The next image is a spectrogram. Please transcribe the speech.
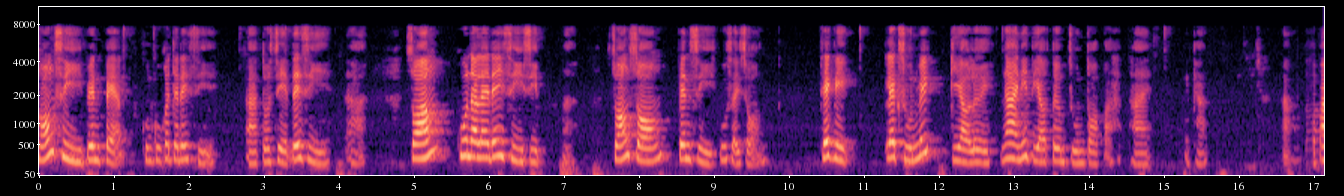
สองสี่เป็นแปดคุณครูก็จะได้สี่อ่าตัวเศษได้สี่อ่าสองคูณอะไรได้สี่สิบสองสองเป็นสี่ครูใส่สองเทคนิคเลขศูนย์ไม่เกี่ยวเลย ง่ายนิดเดียวเติมศูนย์ต่อไปท้ายนะคะ ต่อไป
